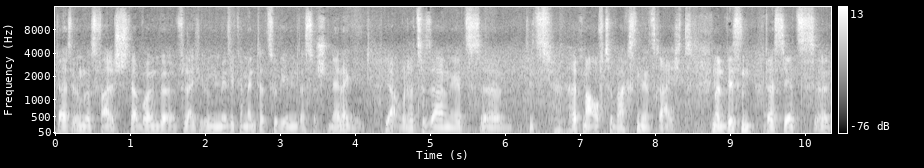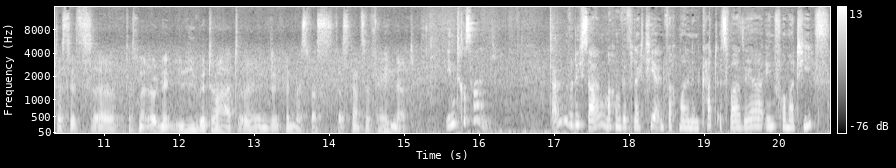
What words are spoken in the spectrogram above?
Da ist irgendwas falsch, da wollen wir vielleicht irgendein Medikament dazu geben, dass es schneller geht. Ja, oder zu sagen, jetzt, äh, jetzt hört mal auf zu wachsen, jetzt reicht. Man wissen, dass jetzt, äh, dass jetzt, äh, dass man irgendeinen Inhibitor hat oder irgendwas, was das Ganze verhindert. Interessant. Dann würde ich sagen, machen wir vielleicht hier einfach mal einen Cut. Es war sehr informativ.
